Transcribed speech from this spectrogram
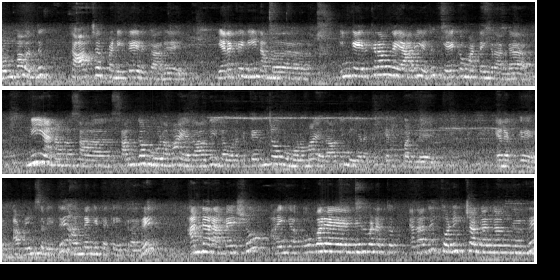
ரொம்ப வந்து டார்ச்சர் பண்ணிகிட்டே இருக்காரு. எனக்கு நீ நம்ம இங்கே இருக்கிறவங்க யாரும் எதுவும் கேட்க மாட்டேங்கிறாங்க. நீ நம்ம ச சங்கம் மூலமாக ஏதாவது இல்லை உனக்கு தெரிஞ்சவங்க மூலமாக ஏதாவது நீ எனக்கு ஹெல்ப் பண்ணு. எனக்கு அப்படின்னு சொல்லிட்டு அண்ணங்கிட்ட கேட்குறாரு. அண்ணன் ரமேஷும் இங்கே ஒவ்வொரு நிறுவனத்துக்கும் அதாவது தொழிற்சங்கங்கிறது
